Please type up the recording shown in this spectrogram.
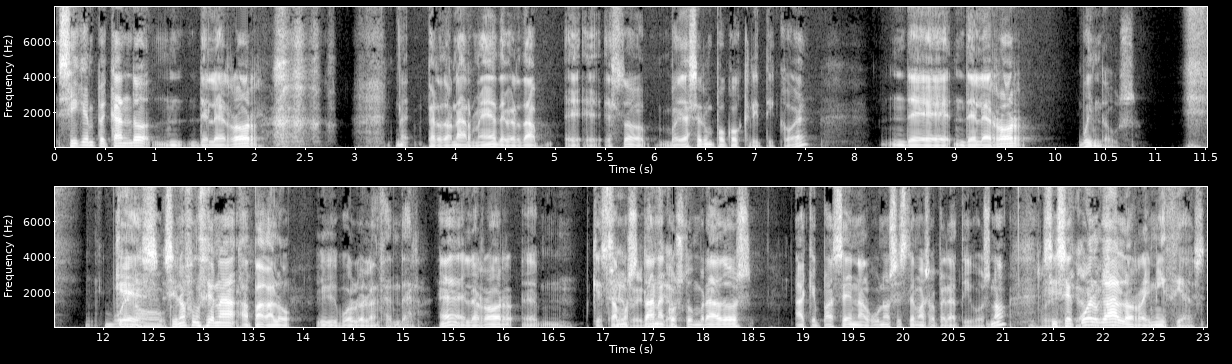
Siguen pecando del error... Perdonarme, ¿eh? de verdad, eh, eh, esto voy a ser un poco crítico, ¿eh? De- del error Windows. que es, si no funciona, apágalo y vuélvelo a encender. ¿eh? El error eh, que estamos tan acostumbrados a que pase en algunos sistemas operativos, ¿no? Si se cuelga, sí. lo reinicias.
